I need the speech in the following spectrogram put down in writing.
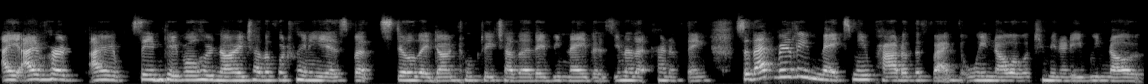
I, I've heard I've seen people who know each other for 20 years, but still they don't talk to each other. They've been neighbors, you know, that kind of thing. So that really makes me proud of the fact that we know our community, we know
